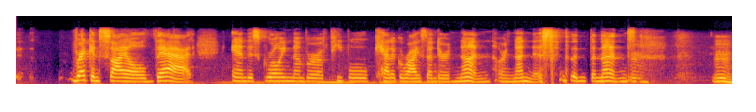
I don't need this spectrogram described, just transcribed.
mm. reconcile that and this growing number of people categorized under nun or nunness, the, the nuns? Mm. Mm.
